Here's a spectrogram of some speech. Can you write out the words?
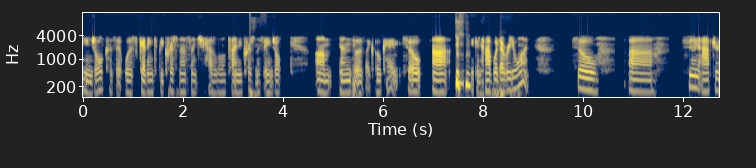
angel because it was getting to be Christmas and she had a little tiny Christmas angel. Um, and so I was like, Okay, so uh, you can have whatever you want. So uh, soon after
